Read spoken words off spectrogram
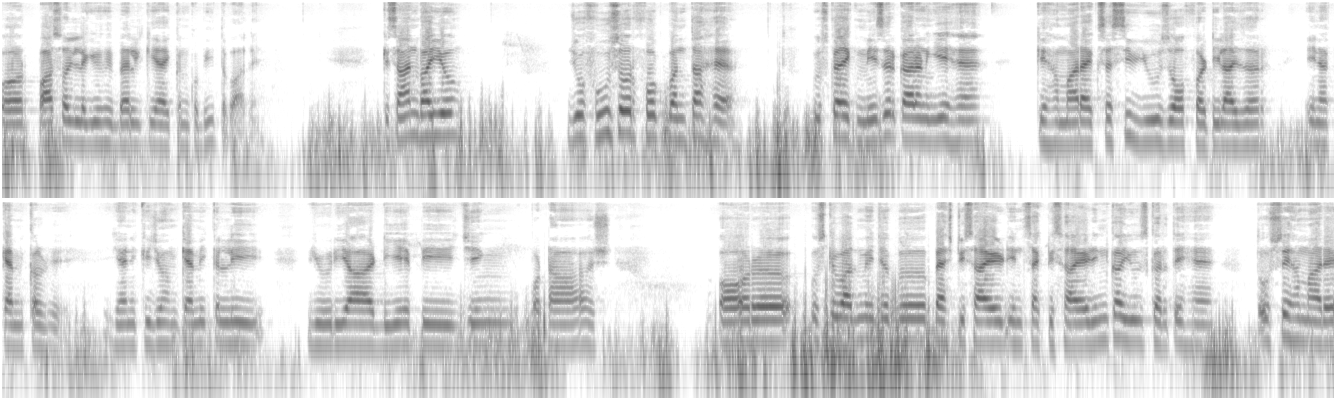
और पास वाली लगी हुई बेल की आइकन को भी दबा दें किसान भाइयों, जो फूस और फोक बनता है, उसका एक मेजर कारण ये है कि हमारा excessive use of fertiliser in a chemical way यानी कि जो हम chemically urea DAP zinc potash और उसके बाद में जब पेस्टिसाइड इंसेक्टिसाइड इनका यूज़ करते हैं तो उससे हमारे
